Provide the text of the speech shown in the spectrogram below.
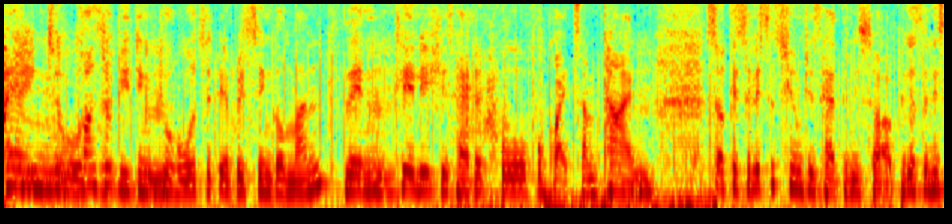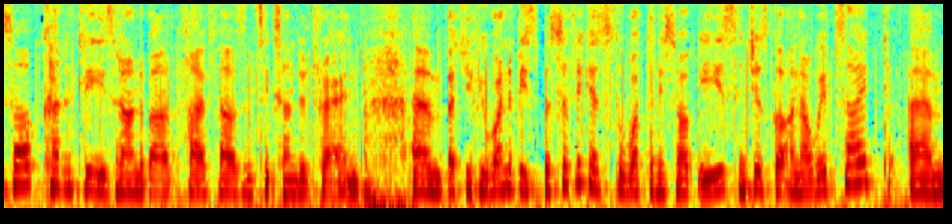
Paying towards or it. contributing Mm. towards it every single month, then clearly she's had it for, for quite some time. So okay, so let's assume she's had the nisab because the nisab currently is around about 5,600 rand. Um, but if you want to be specific as to what the nisab is, then just go on our website, um,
